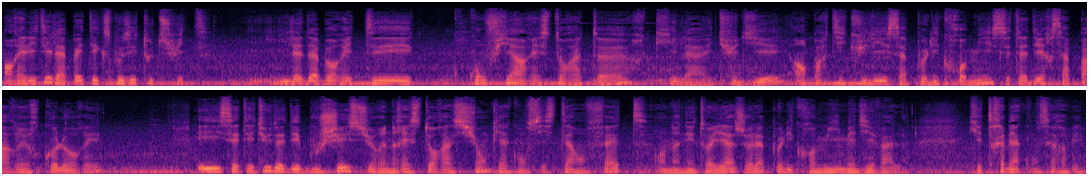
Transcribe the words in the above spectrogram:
En réalité, il n'a pas été exposé tout de suite. Il a d'abord été confié à un restaurateur qui l'a étudié, en particulier sa polychromie, c'est-à-dire sa parure colorée. Et cette étude a débouché sur une restauration qui a consisté en fait en un nettoyage de la polychromie médiévale, qui est très bien conservée.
